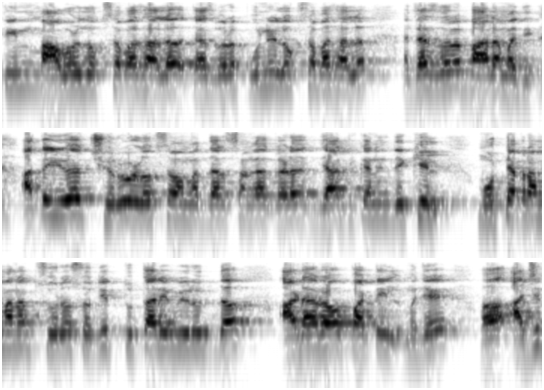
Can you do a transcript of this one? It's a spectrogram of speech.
तीन मावळ लोकसभा झालं त्याचबरोबर पुणे लोकसभा झालं आणि त्याचबरोबर बारामती. आता येऊयात शिरूर लोकसभा मतदारसंघाकडं ज्या ठिकाणी देखील मोठ्या प्रमाणात चुरस होती तुतारी विरुद्ध आढाराव पाटील म्हणजे अजित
